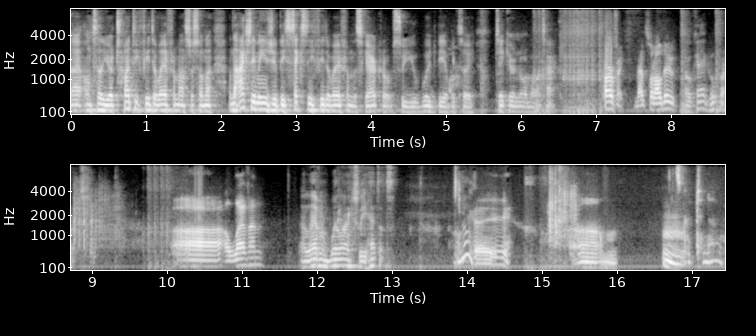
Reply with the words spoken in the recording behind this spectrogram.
uh, until you're 20 feet away from Master Sonna, and that actually means you'd be 60 feet away from the Scarecrow, so you would be able to take your normal attack. Perfect. That's what I'll do. Okay, go for it. Uh, eleven. 11 will actually hit it. Okay. Um. It's good to know.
